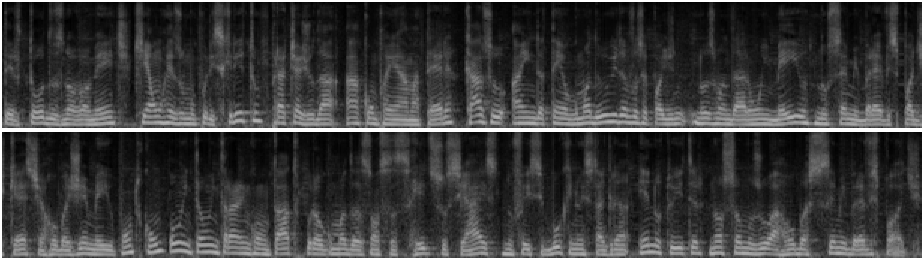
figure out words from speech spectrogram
ter todos novamente, que é um resumo por escrito para te ajudar a acompanhar a matéria. Caso ainda tenha alguma dúvida, você pode nos mandar um e-mail no semibrevespodcast@gmail.com ou então entrar em contato por alguma das nossas redes sociais, no Facebook, no Instagram e no Twitter. Nós somos o semibrevespod.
